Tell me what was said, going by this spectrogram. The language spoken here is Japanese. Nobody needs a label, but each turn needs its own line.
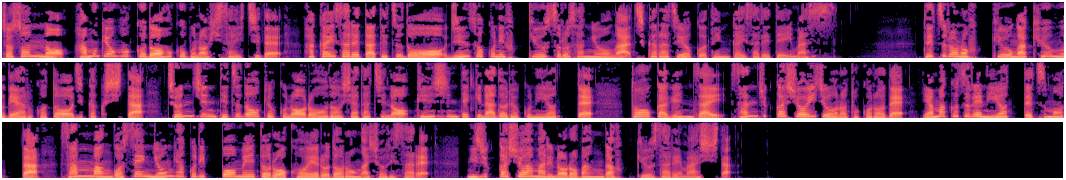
著村のハムギョン北道北部の被災地で破壊された鉄道を迅速に復旧する作業が力強く展開されています。鉄路の復旧が急務であることを自覚したチュンジン鉄道局の労働者たちの献身的な努力によって、10日現在30カ所以上のところで山崩れによって積もった3万5400立方メートルを超える泥が処理され、20カ所余りの路盤が復旧されました。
